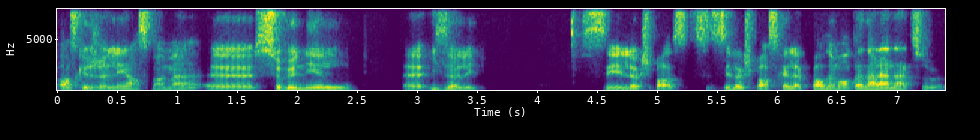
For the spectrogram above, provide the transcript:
pense que je l'ai en ce moment euh, sur une île euh, isolée. C'est là que je passe, c'est là que je passerais la plupart de mon temps dans la nature.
